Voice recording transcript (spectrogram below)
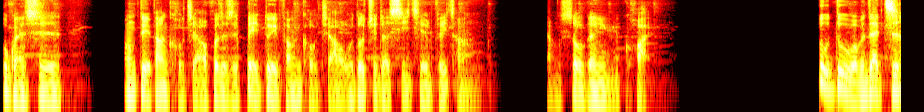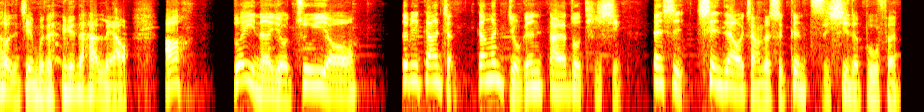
不管是对方口交，或者是被对方口交，我都觉得是一件非常享受跟愉快。速度，我们在之后的节目再跟大家聊。好，所以呢，有注意哦。这边刚刚讲，刚刚有跟大家做提醒，但是现在我讲的是更仔细的部分。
